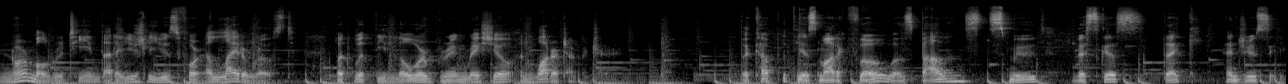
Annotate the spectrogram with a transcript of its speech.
normal routine that I usually use for a lighter roast, but with the lower brewing ratio and water temperature. The cup with the osmotic flow was balanced, smooth, viscous, thick, and juicy.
